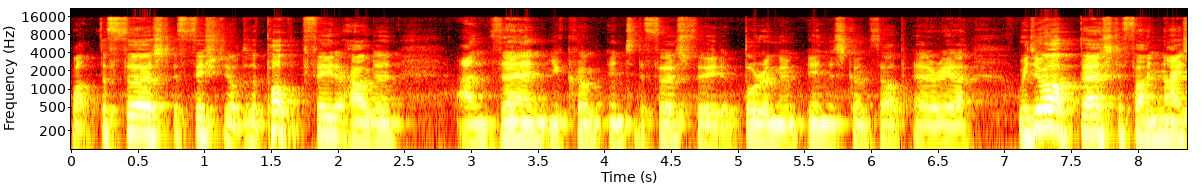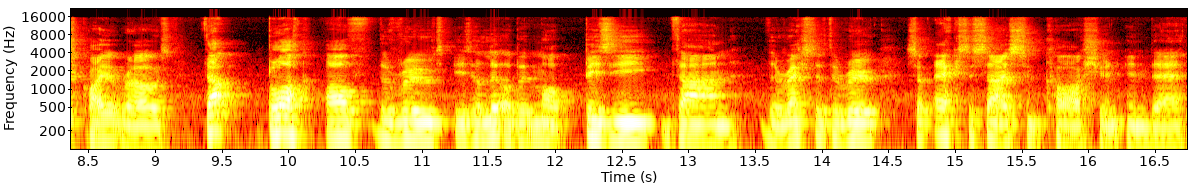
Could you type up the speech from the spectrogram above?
well, the first official, there's a pop-up feed at Howden, and then you come into the first feed at Burringham in the Scunthorpe area. We do our best to find nice quiet roads. That block of the route is a little bit more busy than the rest of the route so exercise some caution in there.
